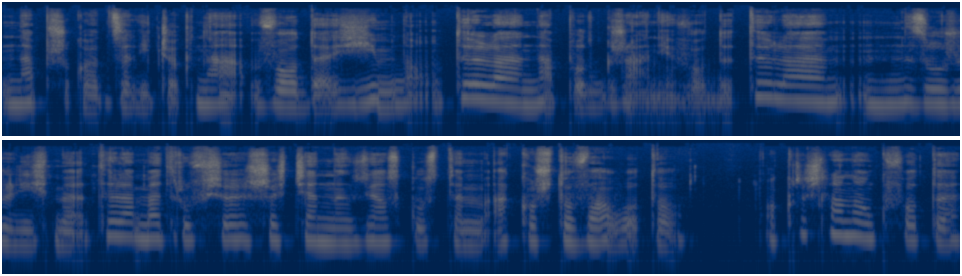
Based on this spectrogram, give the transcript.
na przykład zaliczek na wodę zimną tyle, na podgrzanie wody tyle. Zużyliśmy tyle metrów sześciennych, w związku z tym, a kosztowało to określoną kwotę.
